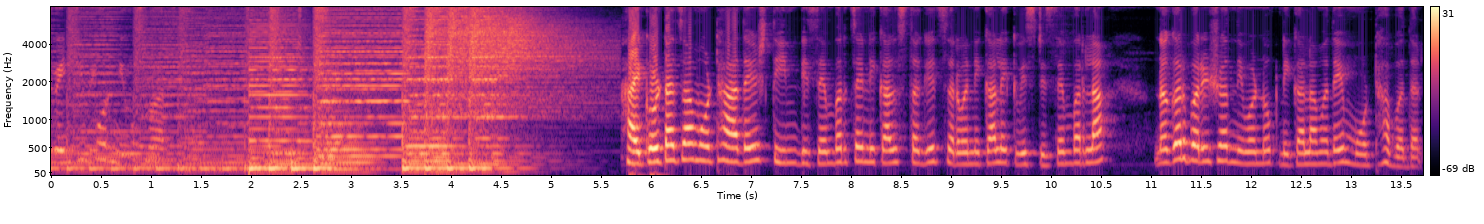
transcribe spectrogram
ट्वेंटी फोर न्यूजवर हायकोर्टाचा मोठा आदेश तीन डिसेंबरचे निकाल स्थगित सर्व निकाल एकवीस डिसेंबरला. नगर परिषद निवडणूक निकालामध्ये मोठा बदल.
